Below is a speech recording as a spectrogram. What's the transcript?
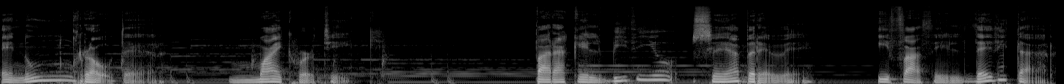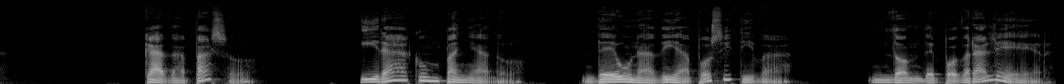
en un router MikroTik para que el vídeo sea breve y fácil de editar. Cada paso irá acompañado de una diapositiva donde podrá leer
